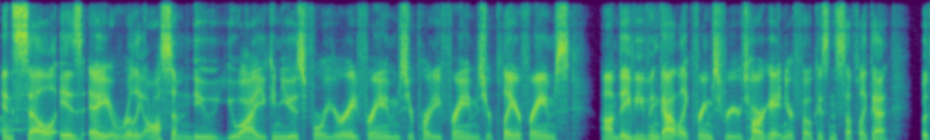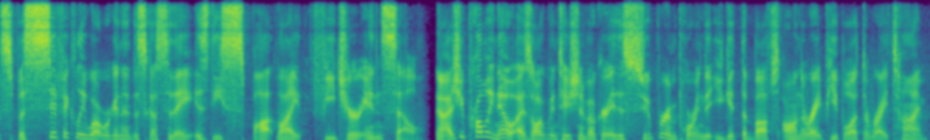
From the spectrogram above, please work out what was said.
And Cell is a really awesome new UI you can use for your raid frames, your party frames, your player frames. Um, they've even got like frames for your target and your focus and stuff like that. But specifically, what we're going to discuss today is the Spotlight feature in Cell. Now, as you probably know, as Augmentation Evoker, it is super important that you get the buffs on the right people at the right time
